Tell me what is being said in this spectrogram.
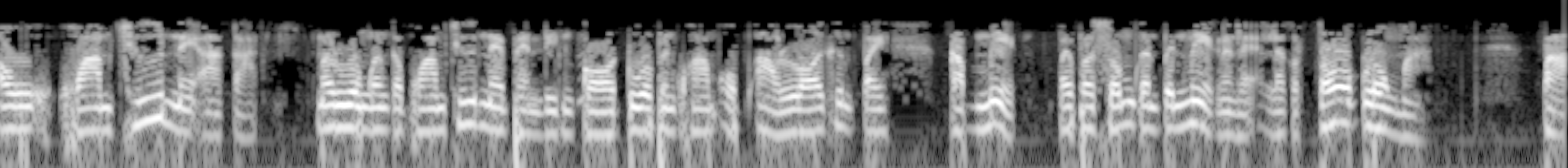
เอาความชื้นในอากาศ มารวมกันกับความชื้นในแผ่นดินก่อตัวเป็นความอบอ้าวลอยขึ้นไปกับเมฆไปผสมกันเป็นเมฆนั่นแหละ แล้วก็โตกลงมา ป่า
